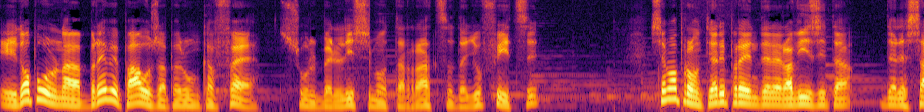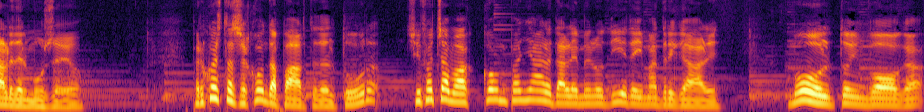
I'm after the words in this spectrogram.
E dopo una breve pausa per un caffè sul bellissimo terrazzo degli Uffizi, siamo pronti a riprendere la visita delle sale del museo. Per questa seconda parte del tour ci facciamo accompagnare dalle melodie dei madrigali, molto in voga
